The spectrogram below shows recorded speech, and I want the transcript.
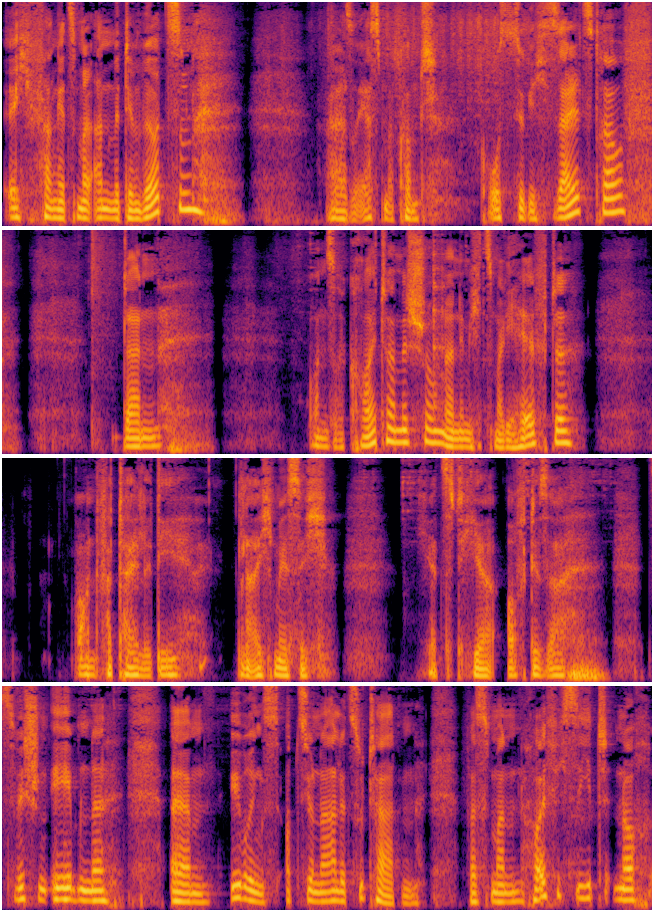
Ich fange jetzt mal an mit dem Würzen. Also erstmal kommt großzügig Salz drauf, dann unsere Kräutermischung, dann nehme ich jetzt mal die Hälfte und verteile die gleichmäßig jetzt hier auf dieser Zwischenebene. Ähm, übrigens, optionale Zutaten. Was man häufig sieht noch,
